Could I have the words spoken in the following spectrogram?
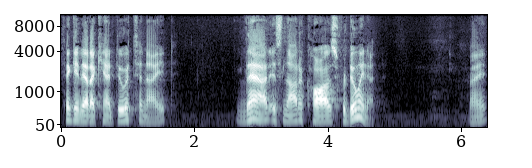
thinking that I can't do it tonight, that is not a cause for doing it. Right?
